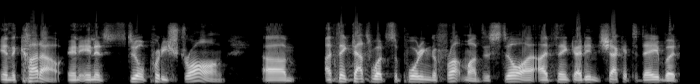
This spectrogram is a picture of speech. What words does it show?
in the cutout, and, and it's still pretty strong. Um, I think that's what's supporting the front month. Is still, I, I, think I didn't check it today, but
